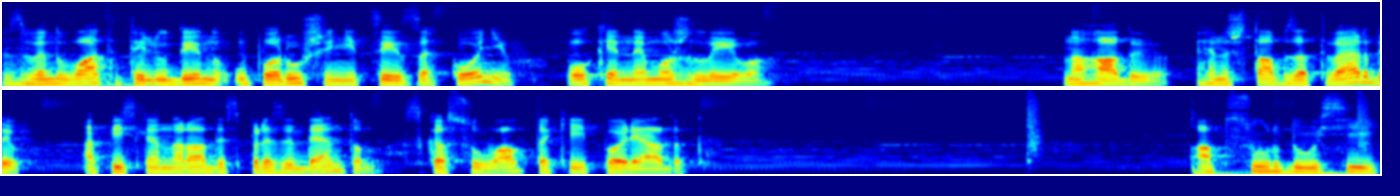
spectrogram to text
звинуватити людину у порушенні цих законів поки неможливо. Нагадую, Генштаб затвердив, а після наради з президентом скасував такий порядок. Абсурду усій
